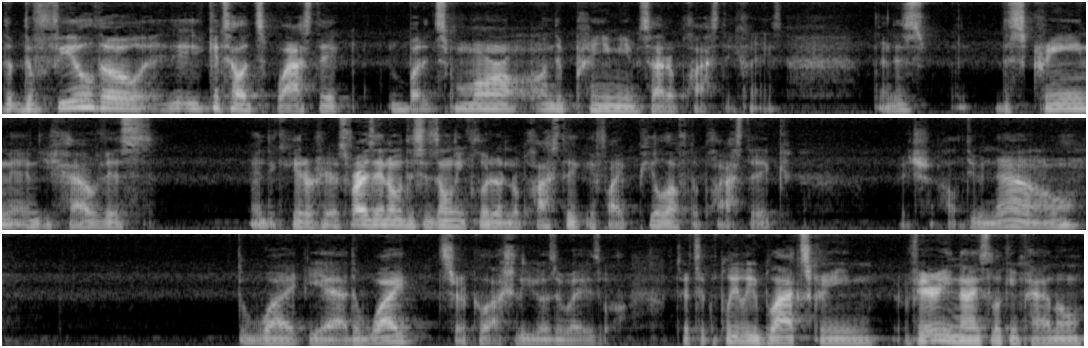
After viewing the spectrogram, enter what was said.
the the feel though, you can tell it's plastic, but it's more on the premium side of plastic things. And this the screen, and you have this indicator here. As far as I know, this is only included in the plastic. If I peel off the plastic, which I'll do now the white, yeah, the white circle actually goes away as well. So it's a completely black screen, very nice looking panel.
